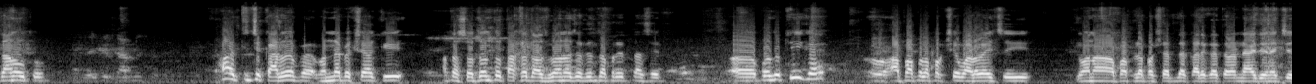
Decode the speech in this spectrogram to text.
जाणवतो. हा तिचे कारण म्हणण्यापेक्षा की आता स्वतंत्र ताकद आजमावण्याचा त्यांचा प्रयत्न असेल. परंतु ठीक आहे. आपापला पक्ष वाढवायची किंवा ना आपापल्या पक्षातल्या कार्यकर्त्याला न्याय देण्याची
